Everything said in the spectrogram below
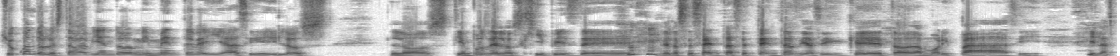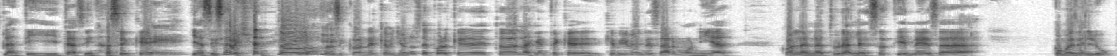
Yo cuando lo estaba viendo, mi mente veía así los los tiempos de los hippies de, de los 60, 70 y así que todo amor y paz y, y las plantitas y no sé qué. Sí. Y así se veían todos, así con el cabello. Yo no sé por qué toda la gente que, que vive en esa armonía con la naturaleza tiene esa, como ese look.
